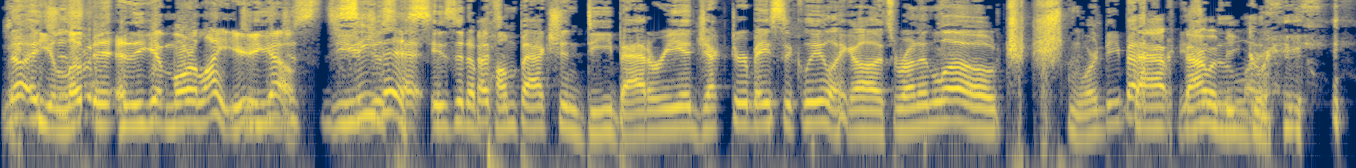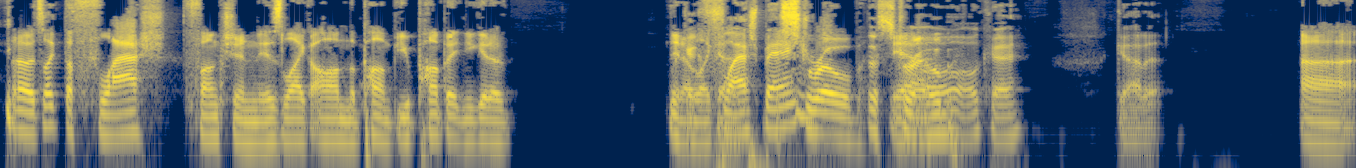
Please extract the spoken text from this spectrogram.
No, it's you just- load it and you get more light. Here do you, go. Just, do you See just this? ha- is it a That's- pump action D battery ejector? Basically, like oh, it's running low. More D That that would be light. great. no, it's like the flash function is like on the pump. You pump it and you get a, you know, Okay, like flashbang? a strobe. The Yeah. strobe. Oh, okay, got it. uh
